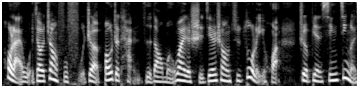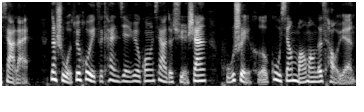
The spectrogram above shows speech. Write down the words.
后来我叫丈夫扶着，包着毯子到门外的石阶上去坐了一会儿，这便心静了下来。那是我最后一次看见月光下的雪山、湖水和故乡茫茫的草原。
